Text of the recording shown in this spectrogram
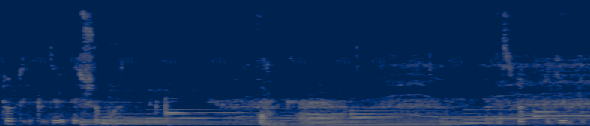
тут і подивитись, що буде. Так. Е... Десь тут, тоді отут.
